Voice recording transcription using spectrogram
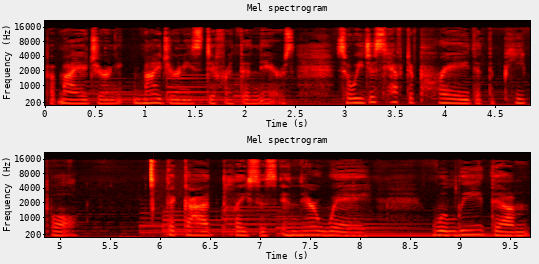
but my journey my journey is different than theirs. So we just have to pray that the people that God places in their way will lead them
